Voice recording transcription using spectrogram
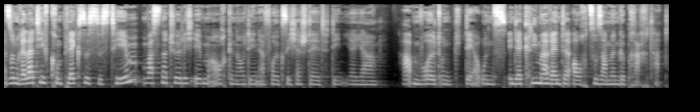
Also ein relativ komplexes System, was natürlich eben auch genau den Erfolg sicherstellt, den ihr ja haben wollt und der uns in der Klimarente auch zusammengebracht hat.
